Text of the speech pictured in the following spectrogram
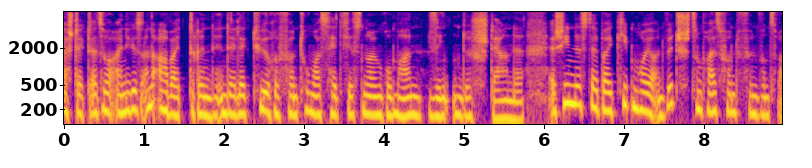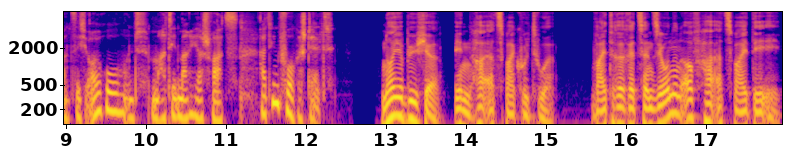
Da steckt also einiges an Arbeit drin in der Lektüre von Thomas Hettjes neuem Roman Sinkende Sterne. Erschienen ist er bei Kiepenheuer und Witsch zum Preis von 25 Euro und Martin Maria Schwarz hat ihn vorgestellt. Neue Bücher in HR2 Kultur. Weitere Rezensionen auf hr2.de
